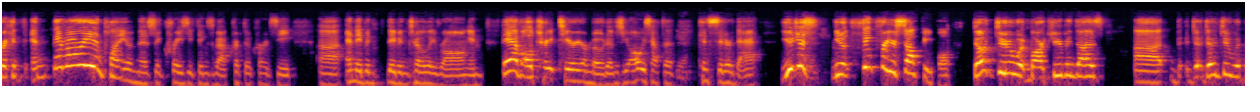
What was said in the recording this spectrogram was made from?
freaking, and they've already done plenty of them and say crazy things about cryptocurrency, uh, and they've been they've been totally wrong, and they have ulterior motives. You always have to yeah. consider that. You just yeah. you know think for yourself, people. Don't do what Mark Cuban does. Uh, don't do what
